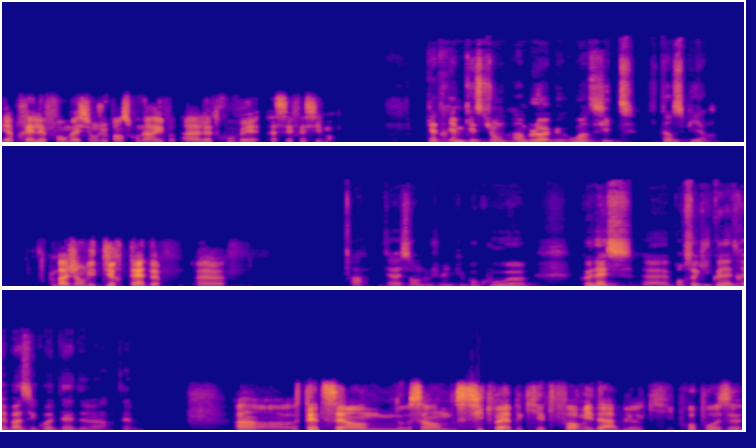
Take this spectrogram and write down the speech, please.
Et après, les formations, je pense qu'on arrive à la trouver assez facilement. Quatrième question, un blog ou un site qui t'inspire? Bah, J'ai envie de dire TED. Euh. Ah, intéressant. Donc, je mène que beaucoup euh, connaissent. Euh, pour ceux qui ne connaîtraient pas, c'est quoi TED, Artem? TED, c'est un, site web qui est formidable, qui propose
